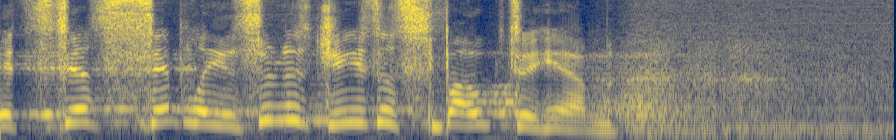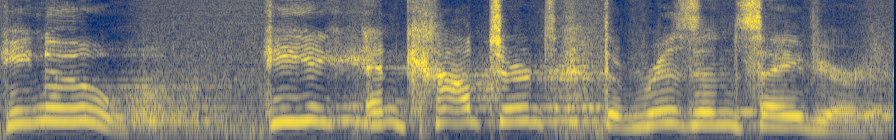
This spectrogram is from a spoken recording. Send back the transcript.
It's just simply as soon as Jesus spoke to him, he knew he encountered the risen Savior,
